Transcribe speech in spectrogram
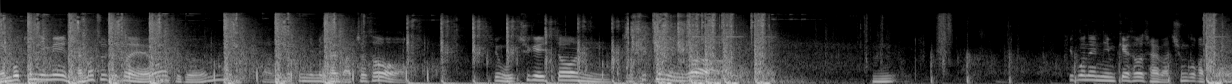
연보토님이 잘 맞춰줘서예요 지금 자 연보토님이 잘 맞춰서 지금 우측에 있던 슈키님과 음. 피고네님께서 잘 맞춘 것 같아요.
